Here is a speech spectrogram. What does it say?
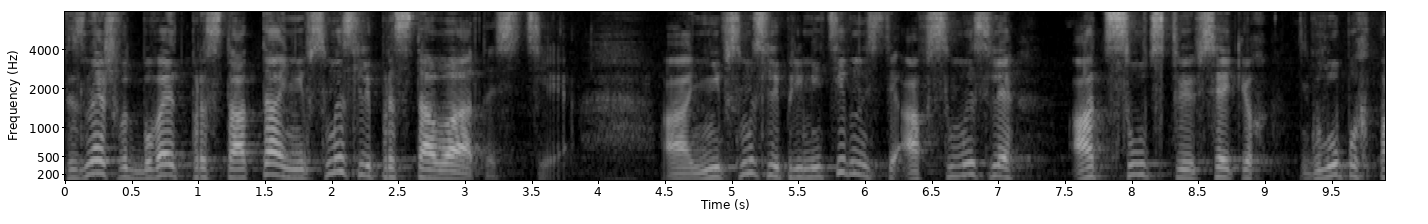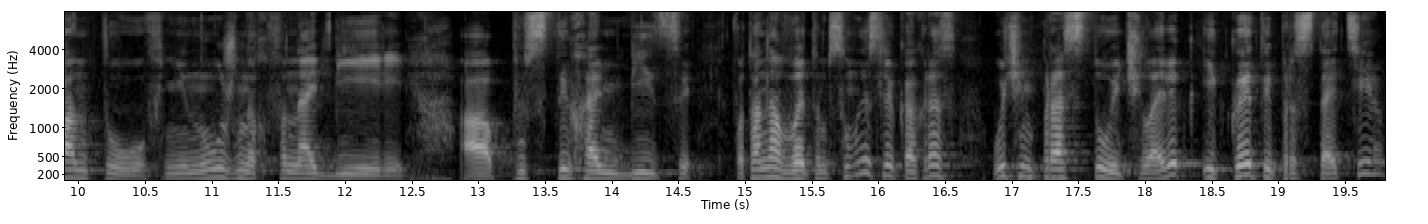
ты знаешь, вот бывает простота не в смысле простоватости, а не в смысле примитивности, а в смысле отсутствия всяких глупых понтов, ненужных фанаберий, а, пустых амбиций. Вот она в этом смысле как раз очень простой человек, и к этой простоте,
